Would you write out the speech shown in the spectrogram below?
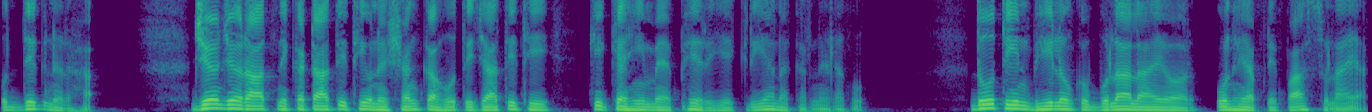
उद्विग्न रहा। ज्यो ज्यो रात निकट आती थी, उन्हें शंका होती जाती थी कि कहीं मैं फिर ये क्रिया न करने लगूं। दो तीन भीलों को बुला लाए और उन्हें अपने पास सुलाया।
